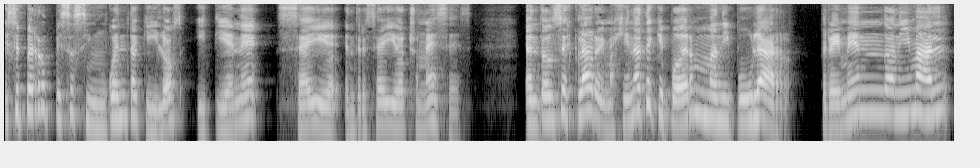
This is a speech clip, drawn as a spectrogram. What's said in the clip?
ese perro pesa 50 kilos y tiene seis- entre 6 y 8 meses. Entonces, claro, imagínate que poder manipular tremendo animal,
